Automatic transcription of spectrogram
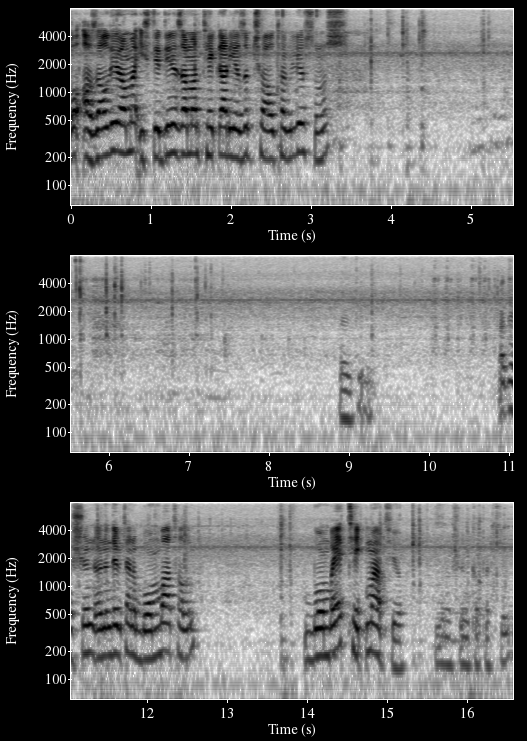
O azalıyor ama istediğiniz zaman tekrar yazıp çoğaltabiliyorsunuz. Öldü. Bakın şunun önünde bir tane bomba atalım. Bombaya tekme atıyor. Bunu şunu kapatayım.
